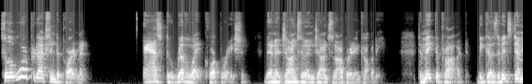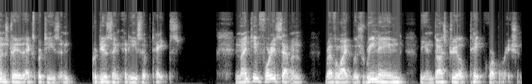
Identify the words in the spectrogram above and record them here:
So the War Production Department asked the Revolite Corporation, then a Johnson & Johnson operating company, to make the product because of its demonstrated expertise in producing adhesive tapes. In 1947, Revolite was renamed the Industrial Tape Corporation,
